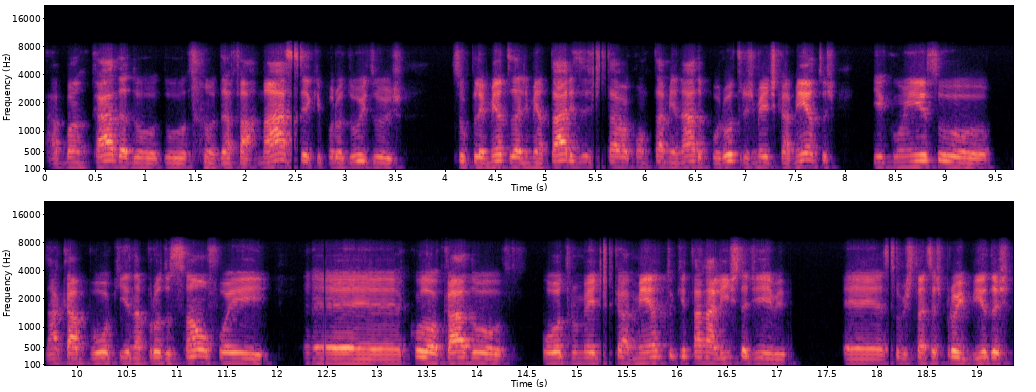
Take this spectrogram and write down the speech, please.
a bancada do, do, do da farmácia que produz os suplementos alimentares estava contaminada por outros medicamentos e com isso acabou que na produção foi é, colocado outro medicamento que está na lista de é, substâncias proibidas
